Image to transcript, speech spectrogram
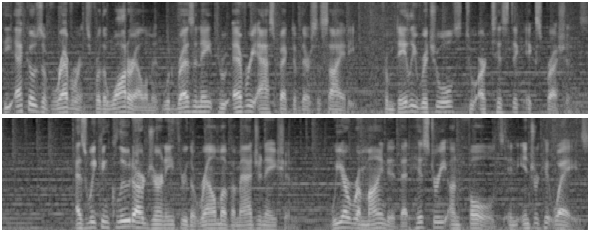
The echoes of reverence for the water element would resonate through every aspect of their society, from daily rituals to artistic expressions. As we conclude our journey through the realm of imagination, we are reminded that history unfolds in intricate ways,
